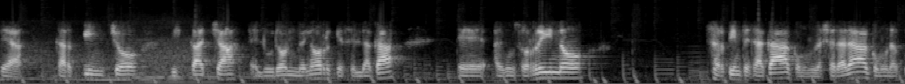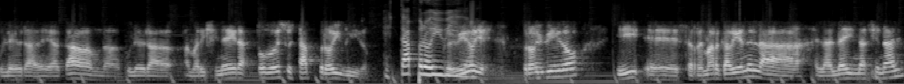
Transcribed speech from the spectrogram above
sea carpincho, vizcacha, el hurón menor, que es el de acá, eh, algún zorrino, serpientes de acá, como una yarará, como una culebra de acá, una culebra amarilla y negra, todo eso está prohibido. Está prohibido. Prohibido y es prohibido y eh, se remarca bien en la, en la ley nacional,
